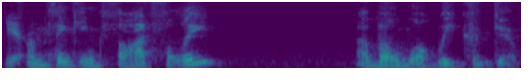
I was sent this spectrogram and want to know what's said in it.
yeah. from thinking thoughtfully about what we could do.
